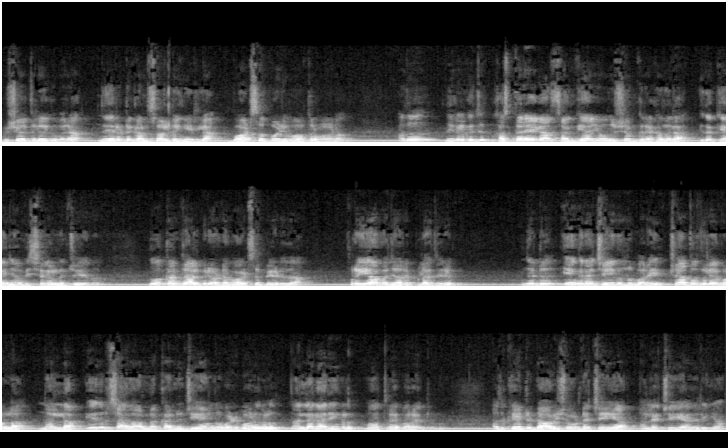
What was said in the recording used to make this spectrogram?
വിഷയത്തിലേക്ക് വരാം. നേരിട്ട് കൺസൾട്ടിങ് ഇല്ല. വാട്സപ്പ് വഴി മാത്രമാണ്. അത് നിങ്ങൾക്ക് ഹസ്തരേഖ സംഖ്യാ ജ്യോതിഷം ഗ്രഹനില ഇതൊക്കെയാണ് ഞാൻ വിശകലനം ചെയ്യുന്നത്. നോക്കാൻ താല്പര്യമുണ്ടെങ്കിൽ വാട്സപ്പ് ഇടുക. ഫ്രീ ആകുമ്പോൾ ഞാൻ റിപ്ലൈ തരും. എന്നിട്ട് എങ്ങനെ ചെയ്യുന്നെന്ന് പറയും. ക്ഷേത്രത്തിലേക്കുള്ള നല്ല ഏതൊരു സാധാരണക്കാരനും ചെയ്യാവുന്ന വഴിപാടുകളും നല്ല കാര്യങ്ങളും മാത്രമേ പറയത്തുള്ളൂ. അത് കേട്ടിട്ട് ആവശ്യമുണ്ടെങ്കിൽ ചെയ്യാം അല്ലെ ചെയ്യാതിരിക്കാം.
